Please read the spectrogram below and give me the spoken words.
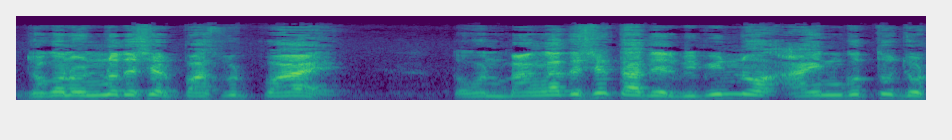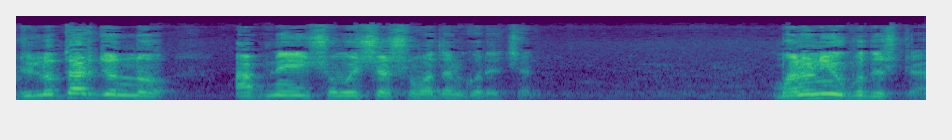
যখন অন্য দেশের পাসপোর্ট পায়, তখন বাংলাদেশে তাদের বিভিন্ন আইনগত জটিলতার জন্য আপনি এই সমস্যার সমাধান করেছেন। মাননীয় উপদেষ্টা,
